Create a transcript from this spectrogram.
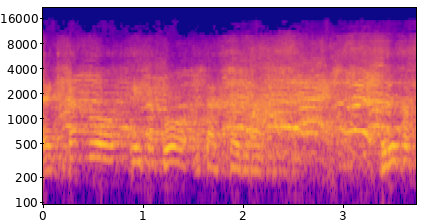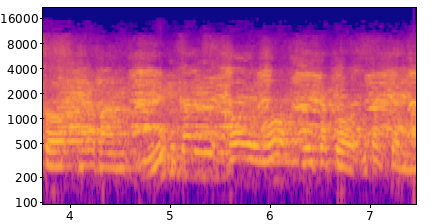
えー、企画を計画をいたしております。ふるさとキャラバンミュージカル公演を計画をいたしておりま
